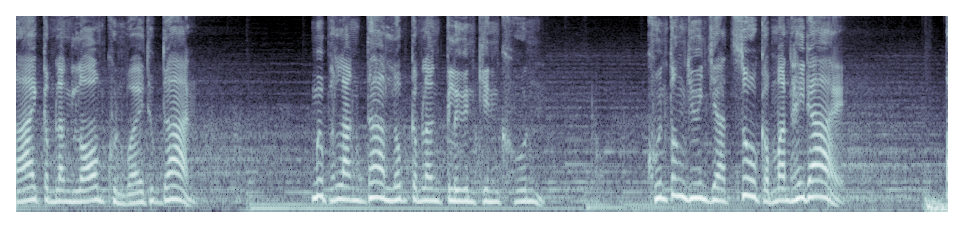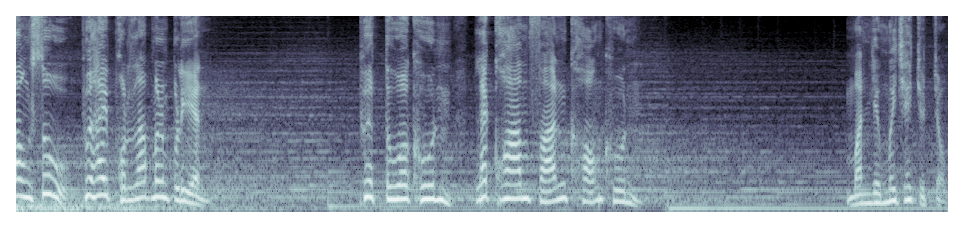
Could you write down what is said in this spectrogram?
ร้ายกำลังล้อมคุณไว้ทุกด้าน เมื่อพลังด้านลบกำลังกลืนกินคุณ คุณต้องยืนหยัดสู้กับมันให้ได้ ต้องสู้เพื่อให้ผลลัพธ์มันเปลี่ยน เพื่อตัวคุณและความฝันของคุณ มันยังไม่ใช่จุดจบ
